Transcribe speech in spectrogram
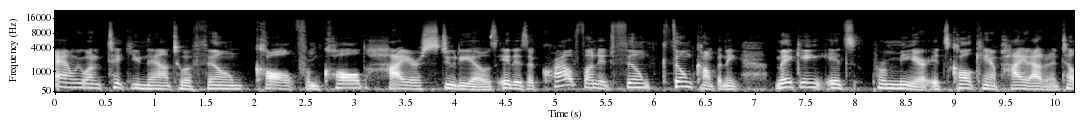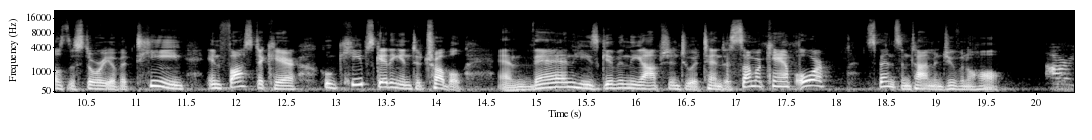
And we want to take you now to a film called from Called Higher Studios. It is a crowd-funded film film company making its premiere. It's called Camp Hideout, and it tells the story of a teen in foster care who keeps getting into trouble. And then he's given the option to attend a summer camp or spend some time in juvenile hall. Are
